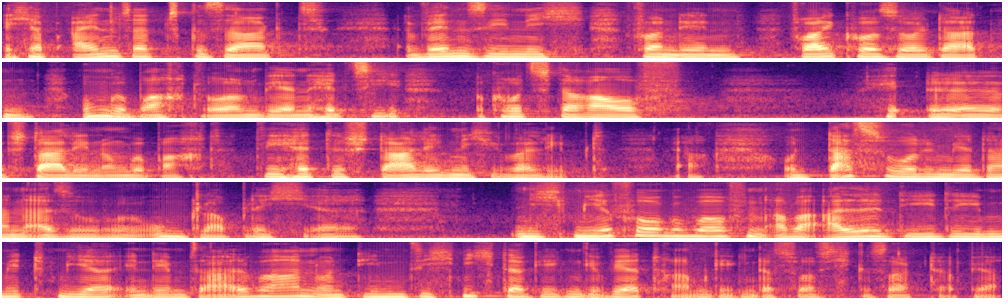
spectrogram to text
ich habe einen Satz gesagt, wenn sie nicht von den Freikorpssoldaten umgebracht worden wären, hätte sie kurz darauf Stalin umgebracht. Sie hätte Stalin nicht überlebt. Ja. Und das wurde mir dann also unglaublich äh, nicht mir vorgeworfen, aber alle die, die mit mir in dem Saal waren und die sich nicht dagegen gewehrt haben, gegen das, was ich gesagt habe. Ja.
